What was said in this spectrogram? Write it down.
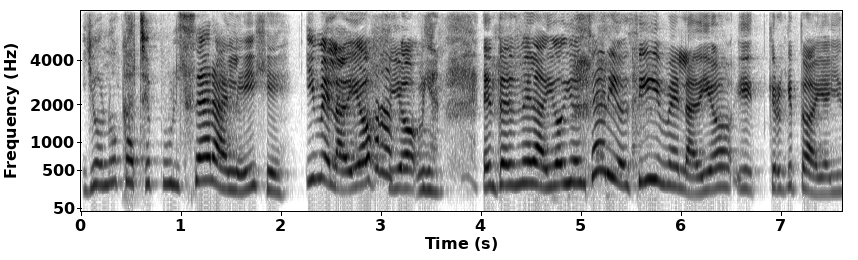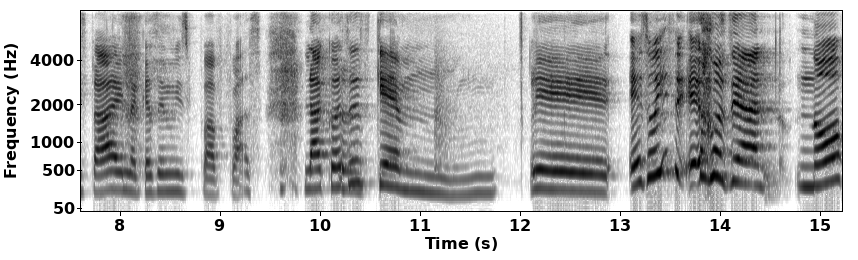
yo no caché pulsera, le dije. Y me la dio. Y yo, bien. Entonces me la dio yo, en serio, sí, me la dio. Y creo que todavía ahí estaba en la casa de mis papás. La cosa es que mm, eh, eso hice. O sea, no.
